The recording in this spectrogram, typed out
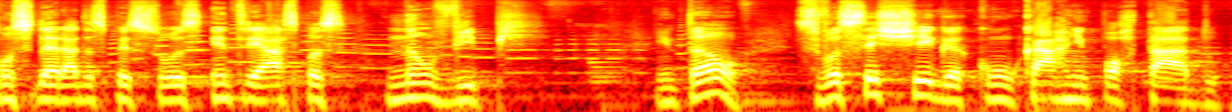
consideradas pessoas, entre aspas, não VIP. Então, se você chega com o carro importado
